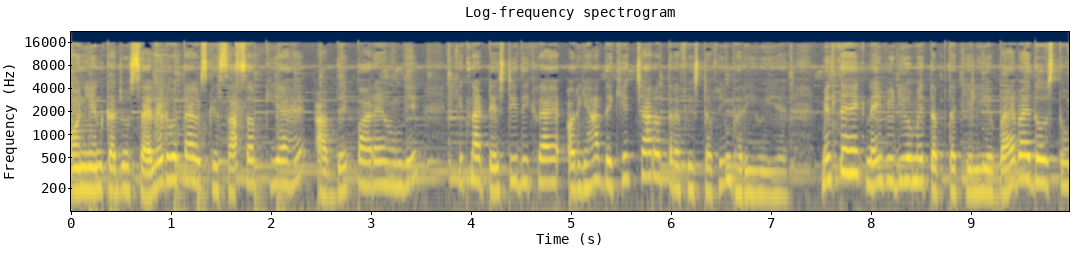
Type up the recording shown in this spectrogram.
ऑनियन का जो सैलड होता है, उसके साथ सर्व किया है। आप देख पा रहे होंगे कितना टेस्टी दिख रहा है और यहाँ देखिए, चारों तरफ़ स्टफिंग भरी हुई है। मिलते हैं एक नई वीडियो में, तब तक के लिए बाय बाय दोस्तों।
